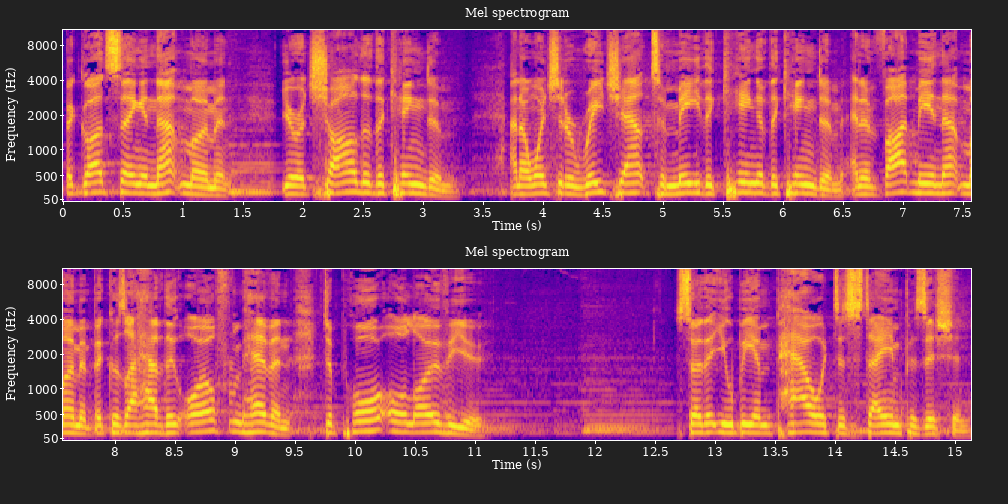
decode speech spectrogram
But God's saying in that moment, you're a child of the kingdom. And I want you to reach out to me, the King of the kingdom, and invite me in that moment because I have the oil from heaven to pour all over you so that you'll be empowered to stay in position.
